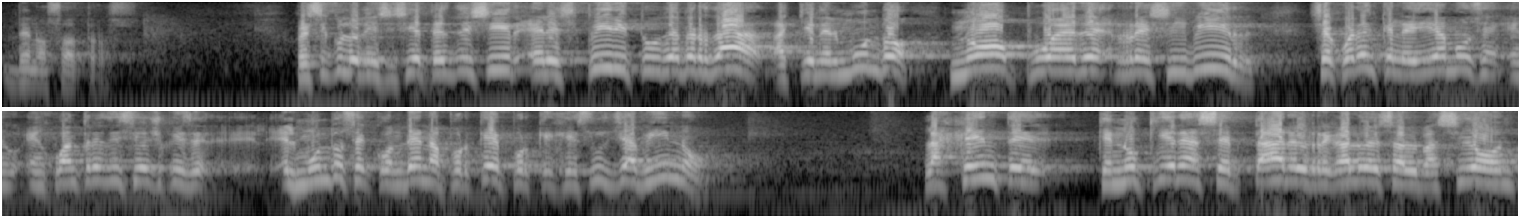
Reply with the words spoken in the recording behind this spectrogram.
de nosotros. Versículo 17, es decir, el Espíritu de verdad, a quien el mundo no puede recibir. ¿Se acuerdan que leíamos en, en Juan 3:18 que dice, el mundo se condena. ¿Por qué? Porque Jesús ya vino. La gente que no quiere aceptar el regalo de salvación,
